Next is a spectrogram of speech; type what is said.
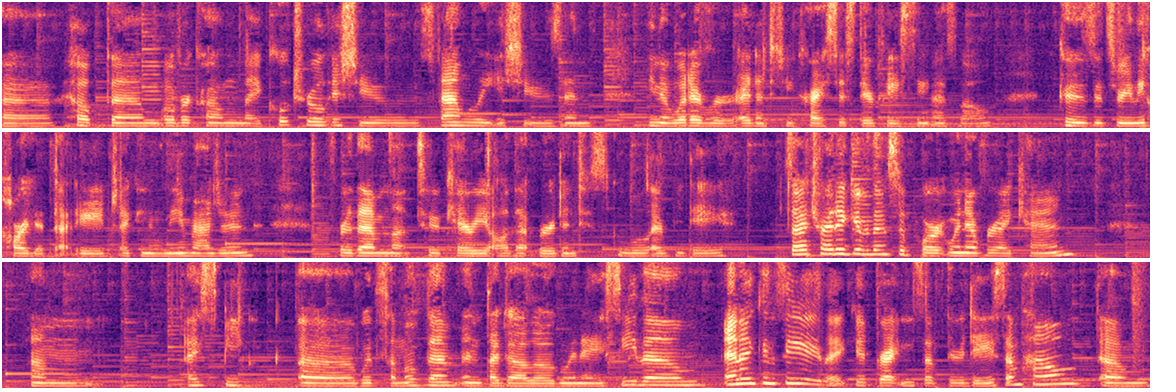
uh, help them overcome like cultural issues family issues and you know whatever identity crisis they're facing as well because it's really hard at that age i can only imagine for them not to carry all that burden to school every day so I try to give them support whenever I can. Um, I speak uh, with some of them in Tagalog when I see them, and I can see like it brightens up their day somehow. Um,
